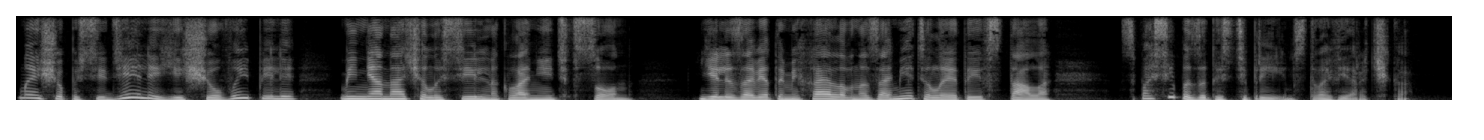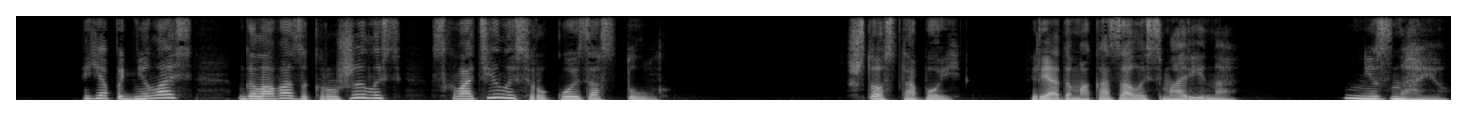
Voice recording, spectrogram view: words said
Мы еще посидели, еще выпили. Меня начало сильно клонить в сон. Елизавета Михайловна заметила это и встала. «Спасибо за гостеприимство, Верочка». Я поднялась, голова закружилась, схватилась рукой за стул. «Что с тобой?» Рядом оказалась Марина. «Не знаю».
